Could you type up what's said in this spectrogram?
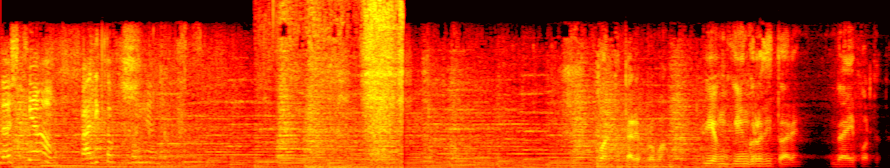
Dar știam. Adică puneam. Foarte tare proba. E, e îngrozitoare, dar e foarte tare.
